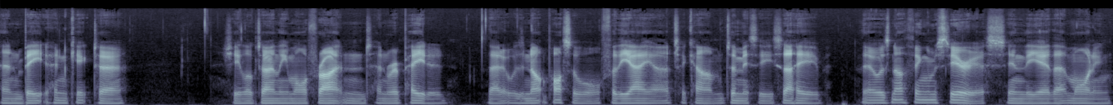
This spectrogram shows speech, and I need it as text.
and beat and kicked her, she looked only more frightened and repeated that it was not possible for the ayah to come to Missy Sahib. There was nothing mysterious in the air that morning.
